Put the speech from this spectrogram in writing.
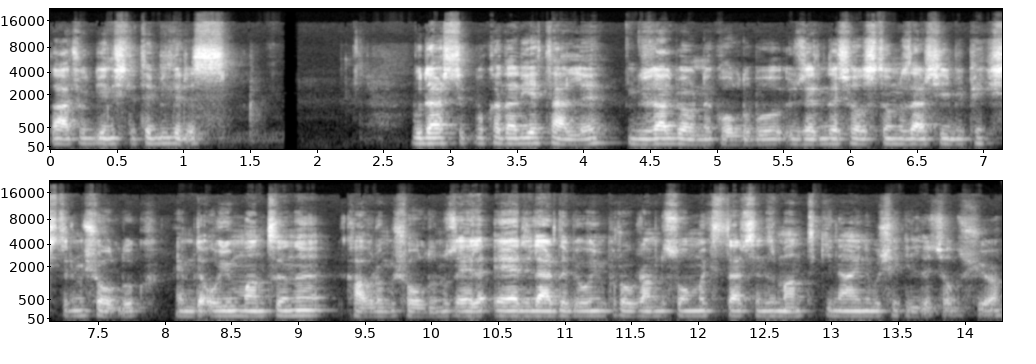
daha çok genişletebiliriz. Bu derslik bu kadar yeterli. Güzel bir örnek oldu bu. Üzerinde çalıştığımız her şeyi bir pekiştirmiş olduk. Hem de oyun mantığını kavramış oldunuz. Eğer, ileride bir oyun programcısı olmak isterseniz mantık yine aynı bu şekilde çalışıyor.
